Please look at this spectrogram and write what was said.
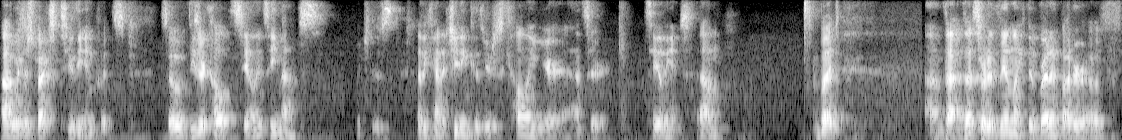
uh, with respect to the inputs. So these are called saliency maps, which is I think kind of cheating because you're just calling your answer salient. Um, but um, that that's sort of been like the bread and butter of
